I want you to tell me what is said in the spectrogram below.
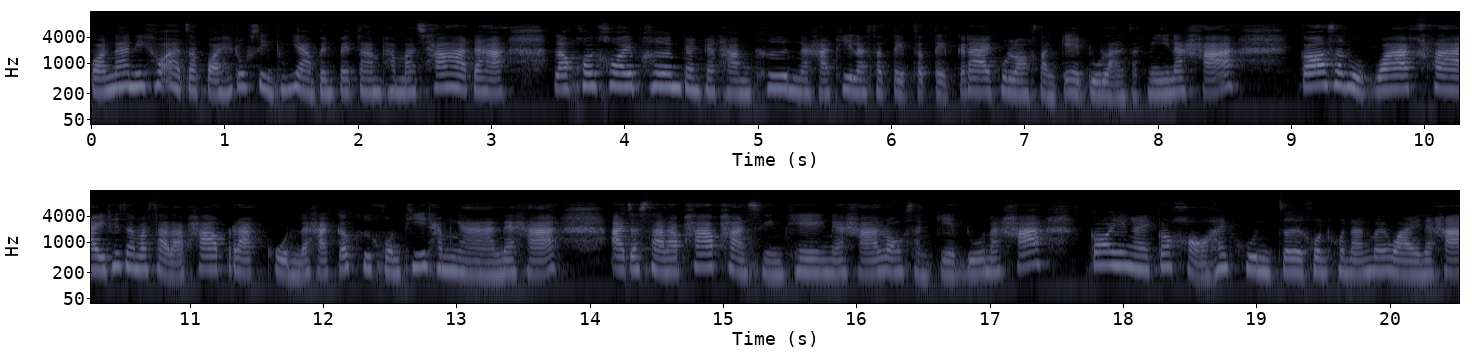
ก่อนหน้านี้เขาอาจจะปล่อยให้ทุกสิ่งทุกอย่างเป็นไปตามธรรมชาตินะคะแล้วค่อยๆเพิ่มการกระทำขึ้นนะคะ ทีละสเต็ปสเต็ปก็ได้คุณลองสังเกตดูหลังจากนี้นะคะ ก็สรุปว่าใครที่จะมาสารภาพรักคุณนะคะ ก็คือคนที่ทำงานนะคะ อาจจะสารภาพผ่านเสียงเพลงนะคะ ลองสังเกตดูนะคะ ก็ยังไงก็ขอให้คุณเจอคนคนนั้นไวๆนะคะ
